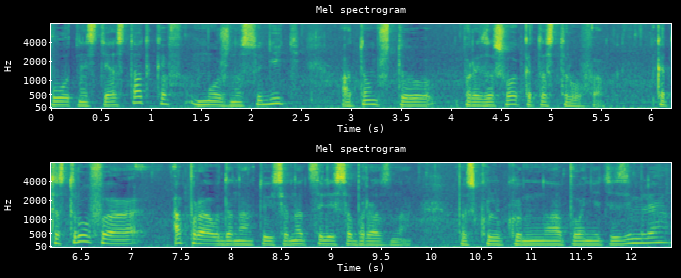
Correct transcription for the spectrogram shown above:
плотности остатков можно судить о том, что произошла катастрофа. Катастрофа оправдана, то есть она целесообразна, поскольку на планете Земля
